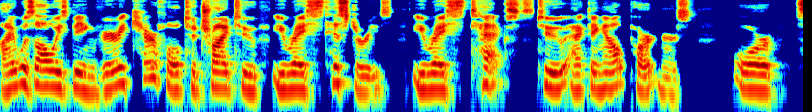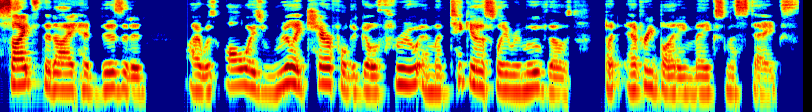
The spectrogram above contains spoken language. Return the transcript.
I was always being very careful to try to erase histories, erase texts to acting out partners, or sites that I had visited. I was always really careful to go through and meticulously remove those, but everybody makes mistakes.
